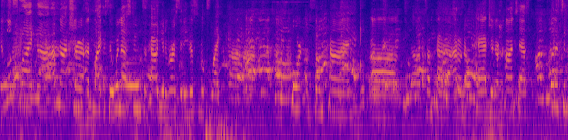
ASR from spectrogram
It looks like uh, I'm not sure. uh, Like I said, we're not students of Howard University. This looks like uh, a court of some kind, uh, uh, some kind of I don't know pageant or contest. But it's an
